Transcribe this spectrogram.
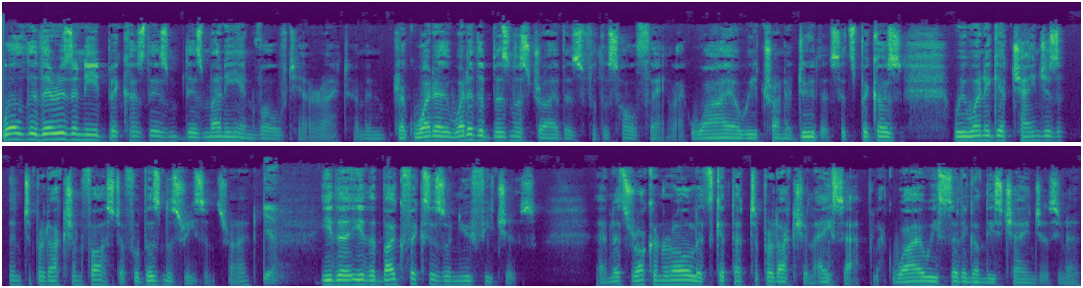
well, there is a need because there's there's money involved here, right? I mean, like what are what are the business drivers for this whole thing? Like, why are we trying to do this? It's because we want to get changes into production faster for business reasons, right? Yeah. Either either bug fixes or new features. And let's rock and roll. Let's get that to production ASAP. Like, why are we sitting on these changes? You know,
